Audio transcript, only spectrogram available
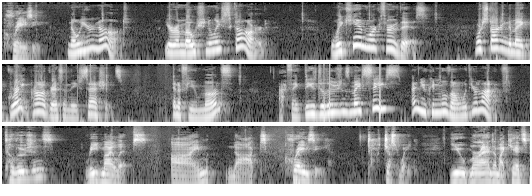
crazy. No, you're not. You're emotionally scarred. We can work through this. We're starting to make great progress in these sessions. In a few months, I think these delusions may cease and you can move on with your life. Delusions? Read my lips. I'm not crazy. Just wait. You, Miranda, my kids,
